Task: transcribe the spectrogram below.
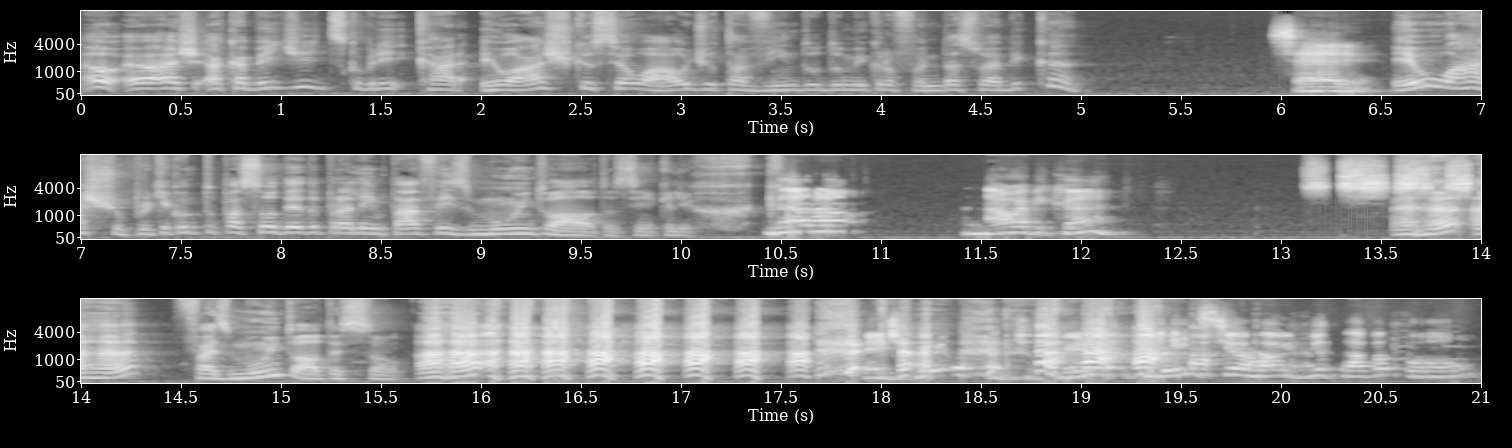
Oh, eu acho, acabei de descobrir, cara, eu acho que o seu áudio tá vindo do microfone da sua webcam. Sério? Eu acho, porque quando tu passou o dedo para limpar, fez muito alto, assim, aquele. Não, não. Na webcam? Aham, aham. Faz muito alto esse som. Eu te perguntei, te perguntei se o áudio tava bom.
